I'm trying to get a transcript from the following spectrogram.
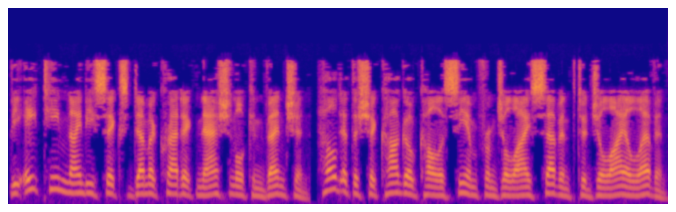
The 1896 Democratic National Convention, held at the Chicago Coliseum from July 7 to July 11,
